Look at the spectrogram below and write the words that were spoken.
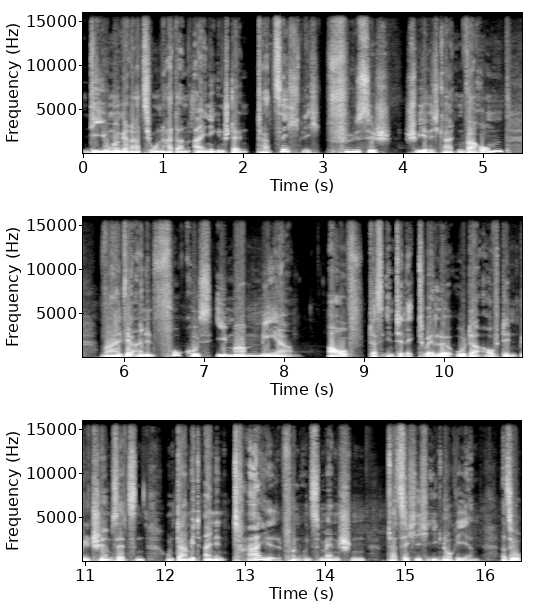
die junge Generation hat an einigen Stellen tatsächlich physisch Schwierigkeiten. Warum? Weil wir einen Fokus immer mehr auf das Intellektuelle oder auf den Bildschirm setzen und damit einen Teil von uns Menschen tatsächlich ignorieren. Also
